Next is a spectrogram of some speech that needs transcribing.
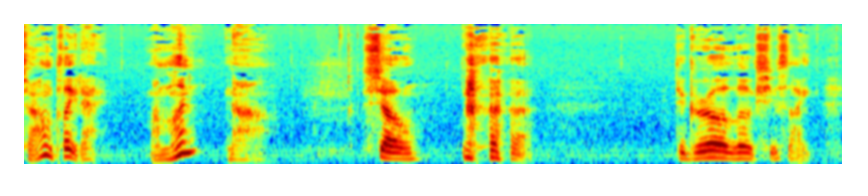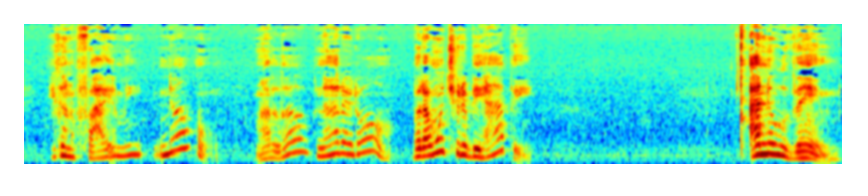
So I don't play that. My money? Nah. So the girl looked, she was like, You're gonna fire me? No, my love, not at all. But I want you to be happy. I knew then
